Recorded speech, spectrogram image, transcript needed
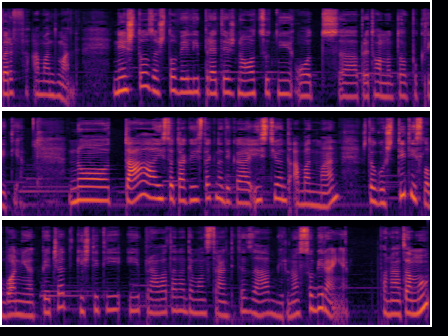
прв амандман. Нешто за што вели претежно одсутни од а, претходното покритие. Но таа исто така истакна дека истиот амандман што го штити слободниот печат, ги штити и правата на демонстрантите за мирно собирање. Понатаму,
